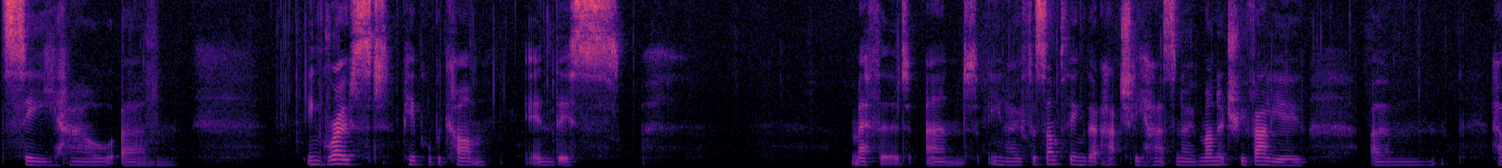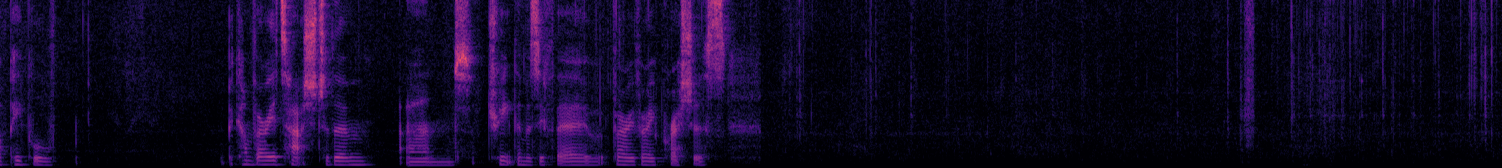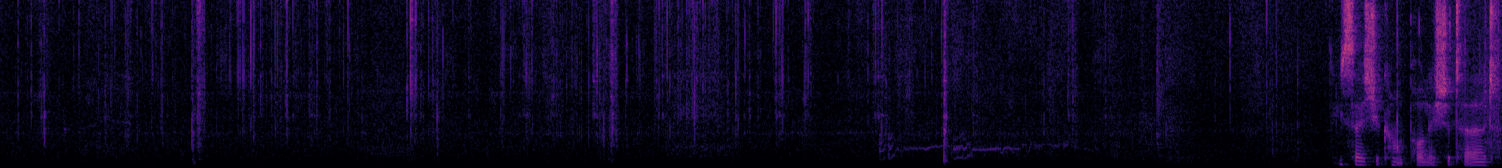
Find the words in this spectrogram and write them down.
see how um, engrossed people become in this method and you know for something that actually has no monetary value um, how people become very attached to them and treat them as if they're very very precious Who says you can't polish a turd?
